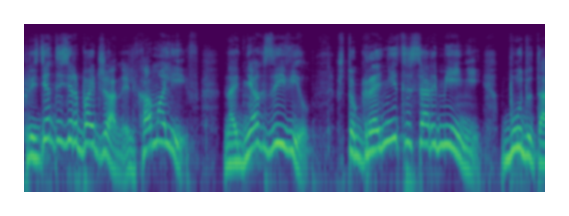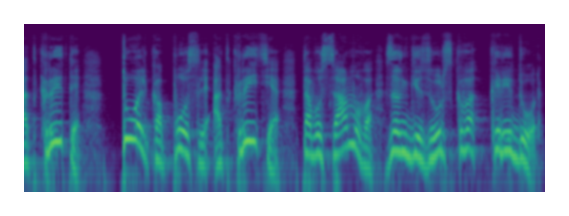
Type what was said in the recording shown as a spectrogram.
Президент Азербайджана Ильхам Алиев на днях заявил, что границы с Арменией будут открыты только после открытия того самого Зангизурского коридора.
